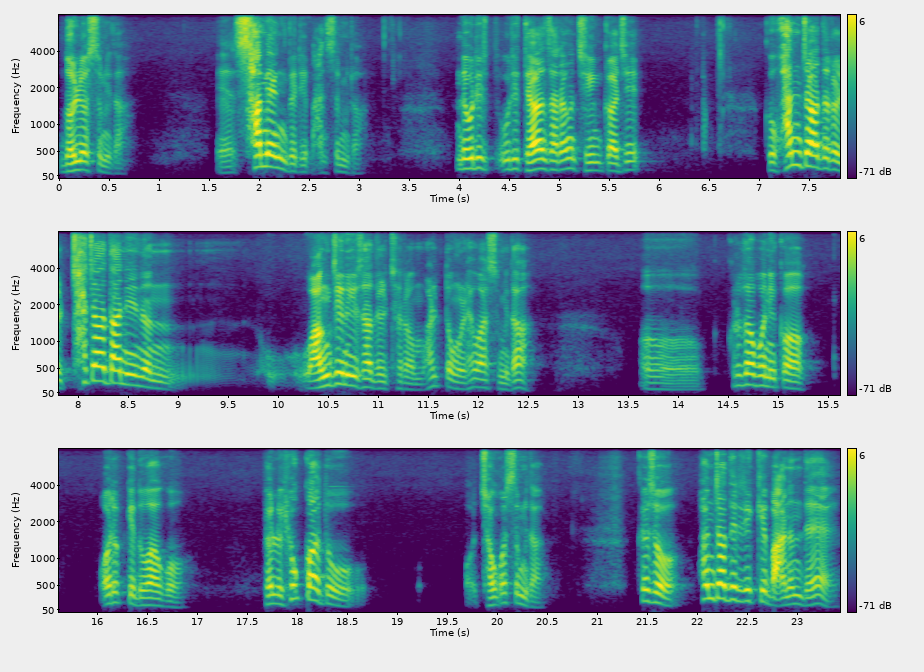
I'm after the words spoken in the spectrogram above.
널렸습니다. 예, 삼행들이 많습니다. 근데 우리 우리 대한사랑은 지금까지 그 환자들을 찾아다니는 왕진 의사들처럼 활동을 해왔습니다. 어, 그러다 보니까 어렵기도 하고 별로 효과도 어, 적었습니다. 그래서 환자들이 이렇게 많은데 아,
